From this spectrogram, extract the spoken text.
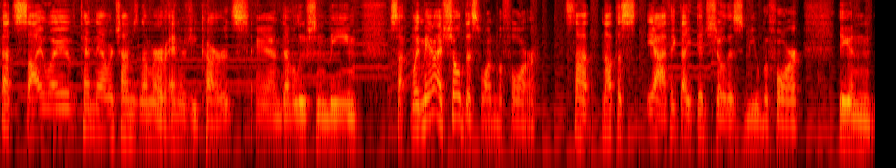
got Psywave, 10 damage times number of energy cards, and Evolution Beam. So, wait, maybe I showed this one before. It's not, not this, yeah, I think I did show this Mew before. You can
